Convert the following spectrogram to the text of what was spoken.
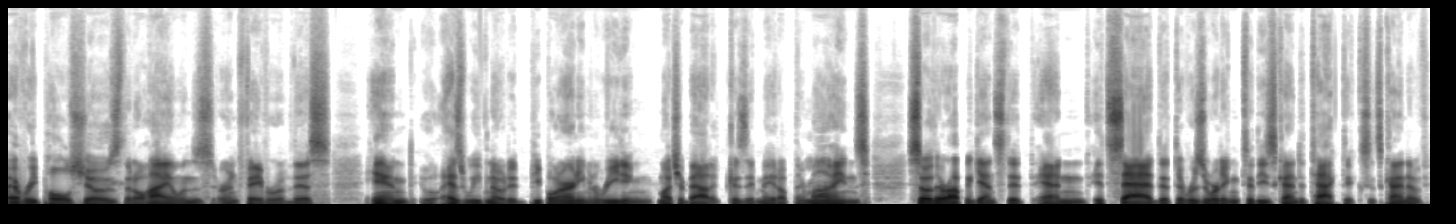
every poll shows that Ohioans are in favor of this, and as we've noted, people aren't even reading much about it because they've made up their minds. So they're up against it, and it's sad that they're resorting to these kind of tactics. It's kind of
